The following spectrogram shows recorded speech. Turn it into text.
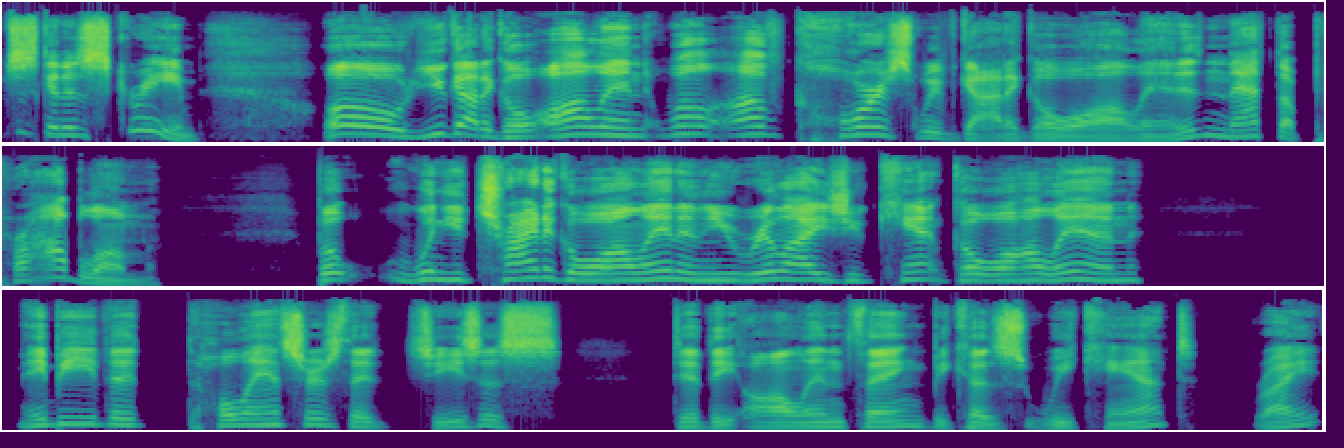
just going to scream oh, you got to go all in. Well, of course we've got to go all in. Isn't that the problem? But when you try to go all in and you realize you can't go all in, maybe the, the whole answer is that Jesus did the all in thing because we can't, right?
